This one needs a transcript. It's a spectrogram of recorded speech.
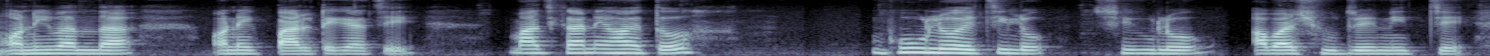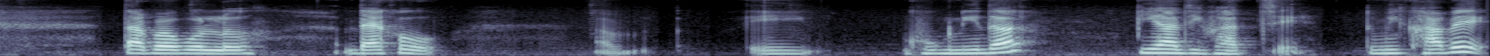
অনির্বাণদা অনেক পাল্টে গেছে। মাঝখানে হয়তো ভুল হয়েছিল, সেগুলো আবার শুধরে নিচ্ছে। তারপর বলল, দেখো এই ঘুগনিদা পেঁয়াজি ভাজছে। তুমি খাবে?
